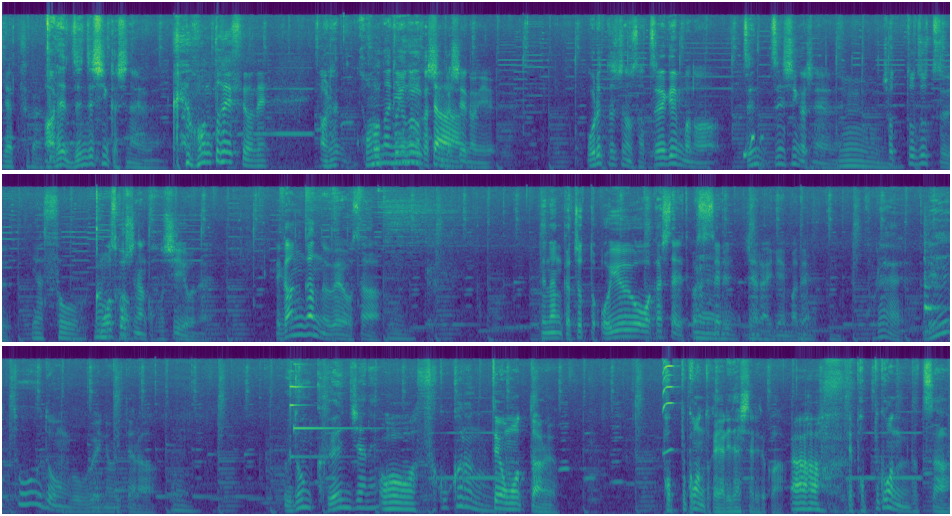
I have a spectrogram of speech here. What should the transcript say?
やつがあれ全然進化しないよね。本当ですよね。あれこんなに世の中進化してるのに俺たちの撮影現場の全然進化しないよね、うん。ちょっとずついやそう。もう少しななんか欲しいよね。でガンガンの上をさうん。でなんかちょっとお湯を沸かしたりとかしてるじゃない、うん。現場で、うんこれ冷凍うどんを上に置いたらうんうどん食えんじゃね？おおそこからなんだ。って思ったのよ。ポップコーンとかやりだしたりとか。あでポップコーンだとさ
